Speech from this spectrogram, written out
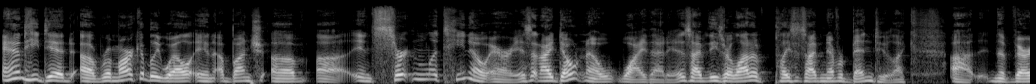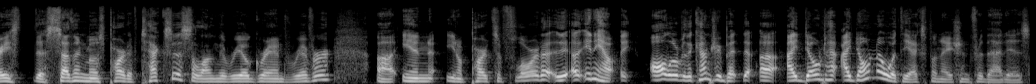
and he did uh, remarkably well in a bunch of uh, in certain Latino areas. And I don't know why that is. I've, these are a lot of places I've never been to, like uh, in the very the southernmost part of Texas, along the Rio Grande River, uh, in you know parts of Florida. Uh, anyhow, all over the country. But I don't ha- I don't know what the explanation for that is.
